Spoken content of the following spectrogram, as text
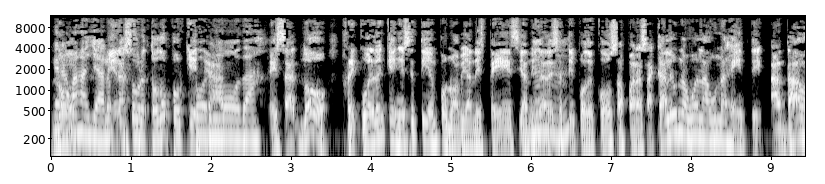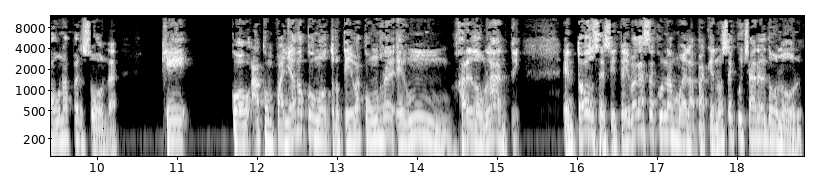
No, era sobre todo porque Por ah, moda. esa, no, recuerden que en ese tiempo no había anestesia ni nada de ese tipo de cosas. Para sacarle una abuela a una gente, andaba una persona que, co- acompañado con otro que iba con un, re- en un redoblante. Entonces, si te iban a sacar una muela para que no se escuchara el dolor,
